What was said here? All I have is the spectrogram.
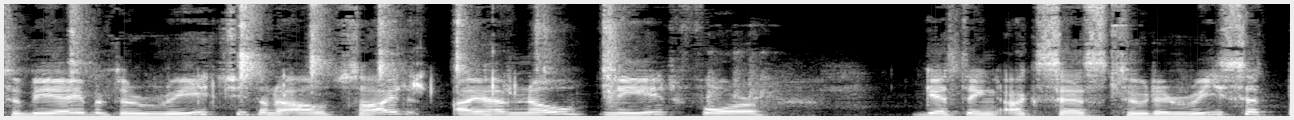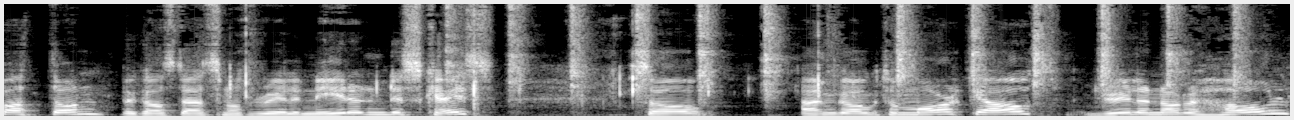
to be able to reach it on the outside. I have no need for getting access to the reset button because that's not really needed in this case. So I'm going to mark out, drill another hole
